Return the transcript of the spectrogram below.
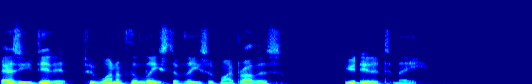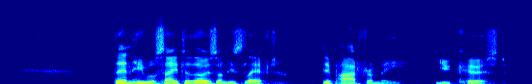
as you did it to one of the least of these of my brothers, you did it to me. Then he will say to those on his left, Depart from me, you cursed,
